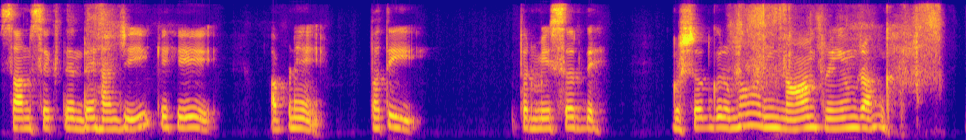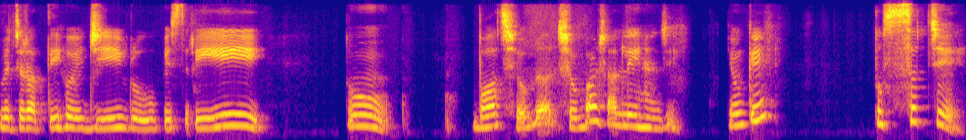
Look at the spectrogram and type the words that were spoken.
ਸਾਨੂੰ ਸਿੱਖ ਦਿੰਦੇ ਹਨ ਜੀ ਕਿ ਇਹ ਆਪਣੇ ਪਤੀ ਪਰਮੇਸ਼ਰ ਦੇ ਗੁਰਸ਼ਬਦ ਗੁਰਬਾਣੀ ਨਾਮ ਪ੍ਰੇਮ ਰੰਗ ਵਿੱਚ ਰਤੀ ਹੋਈ ਜੀਵ ਰੂਪ ਇਸਤਰੀ। ਤੂੰ ਬਹੁਤ ਸ਼ੁਭ ਸ਼ੋਭਾਸ਼ਾਲੀ ਹੈ ਜੀ, ਕਿਉਂਕਿ ਤੂੰ ਸੱਚੇ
